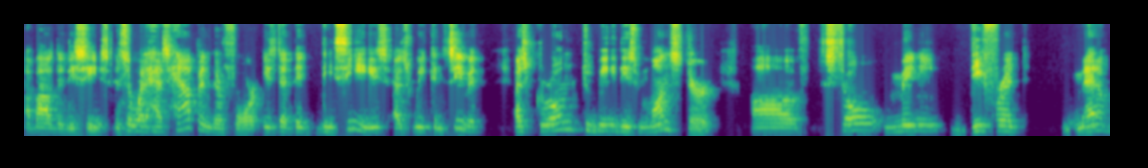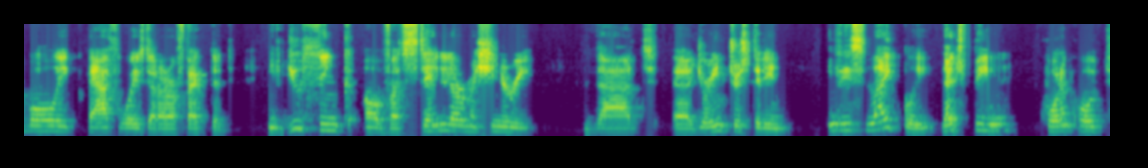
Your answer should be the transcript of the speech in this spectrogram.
about the disease. And so, what has happened, therefore, is that the disease, as we conceive it, has grown to be this monster of so many different metabolic pathways that are affected. If you think of a cellular machinery that uh, you're interested in, it is likely that's been quote unquote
